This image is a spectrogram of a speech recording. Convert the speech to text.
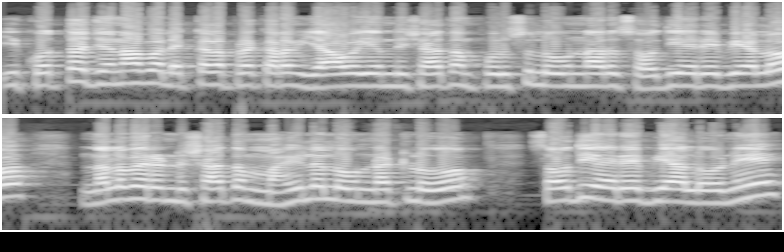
ఈ కొత్త జనాభా లెక్కల ప్రకారం యాభై ఎనిమిది శాతం పురుషులు ఉన్నారు సౌదీ అరేబియాలో నలభై రెండు శాతం మహిళలు ఉన్నట్లు సౌదీ అరేబియాలోని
